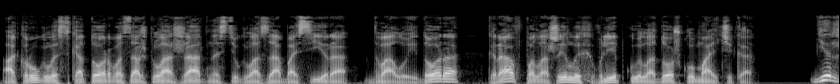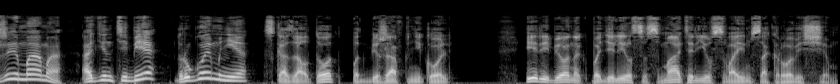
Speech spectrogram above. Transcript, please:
округлость которого зажгла жадностью глаза Басира, два луидора, граф положил их в липкую ладошку мальчика. «Держи, мама, один тебе, другой мне», — сказал тот, подбежав к Николь. И ребенок поделился с матерью своим сокровищем.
